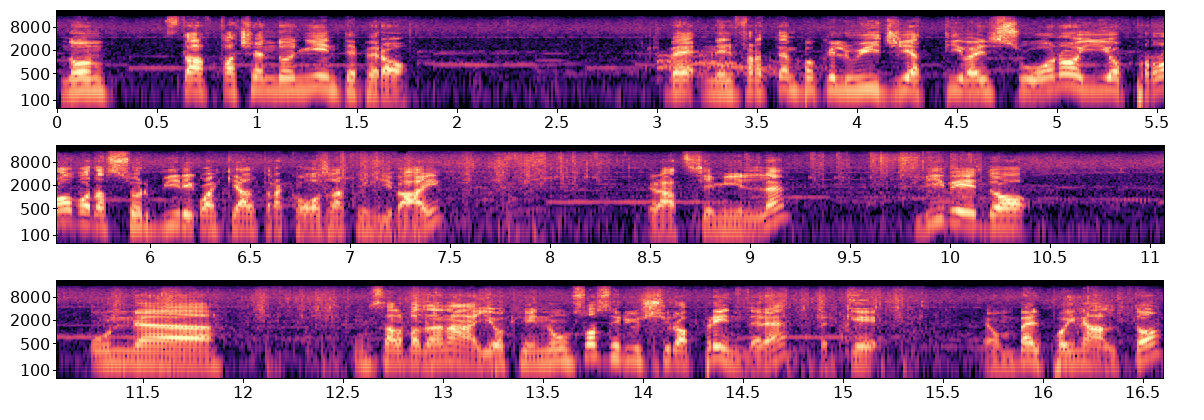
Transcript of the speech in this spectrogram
Non sta facendo niente però. Beh, nel frattempo che Luigi attiva il suono, io provo ad assorbire qualche altra cosa, quindi vai. Grazie mille. Lì vedo un, uh, un salvadanaio che non so se riuscirò a prendere, perché è un bel po' in alto.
